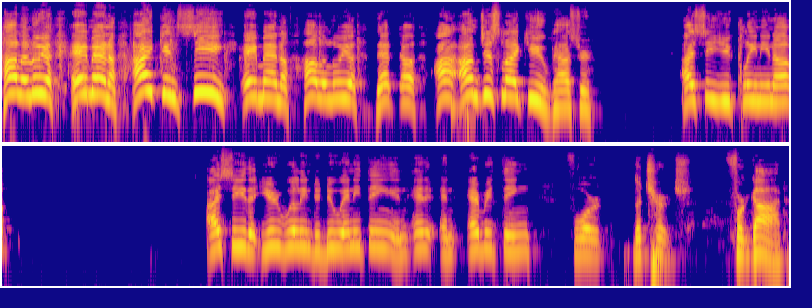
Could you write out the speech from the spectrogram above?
hallelujah, amen. I can see, amen, hallelujah, that uh, I, I'm just like you, pastor. I see you cleaning up. I see that you're willing to do anything and, and everything for the church for God.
